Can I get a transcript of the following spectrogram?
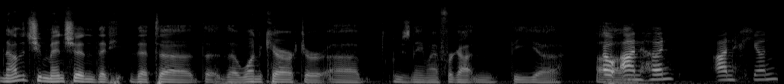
now that you mentioned that he, that uh, the the one character uh, whose name I've forgotten, the uh, Oh, um, An Hun, An Hyun.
